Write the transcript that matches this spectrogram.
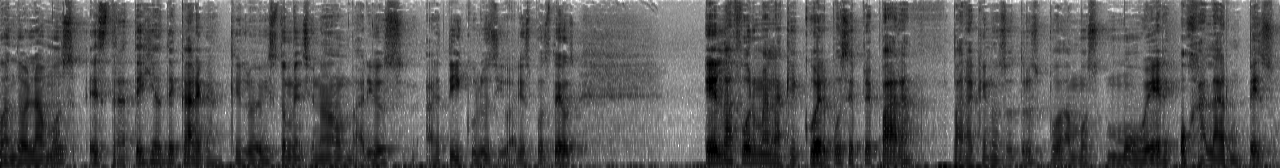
cuando hablamos estrategias de carga, que lo he visto mencionado en varios artículos y varios posteos, es la forma en la que el cuerpo se prepara para que nosotros podamos mover o jalar un peso,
